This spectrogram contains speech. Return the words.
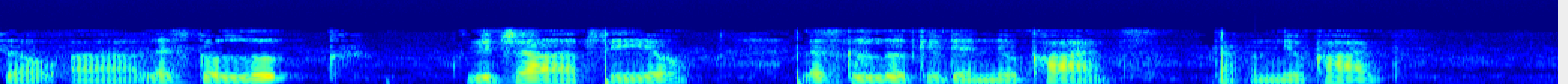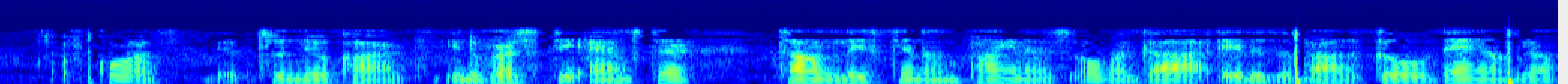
So uh, let's go look. Good job, CEO. Let's go look if there are new cards. Tap on new cards. Of course, there are two new cards. University Amster town listing on Binance. Oh my God, it is about to go down, yo.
